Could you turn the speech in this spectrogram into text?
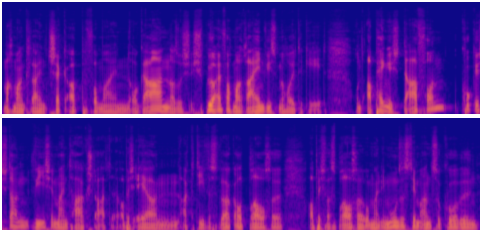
Mache mal einen kleinen Check-up von meinen Organen. Also ich, ich spüre einfach mal rein, wie es mir heute geht. Und abhängig davon gucke ich dann, wie ich in meinen Tag starte. Ob ich eher ein aktives Workout brauche, ob ich was brauche, um mein Immunsystem anzukurbeln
